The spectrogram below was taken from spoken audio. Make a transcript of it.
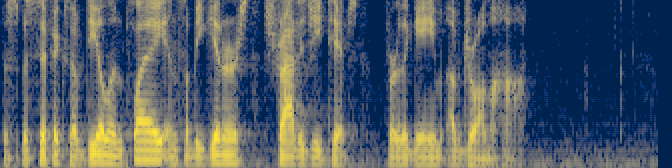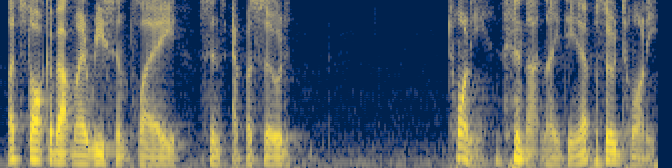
the specifics of deal and play and some beginner's strategy tips for the game of Drawmaha. Let's talk about my recent play since episode 20, not 19, episode 20.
